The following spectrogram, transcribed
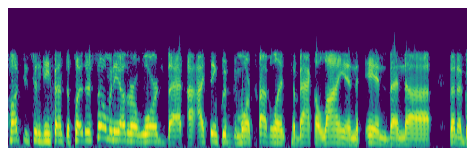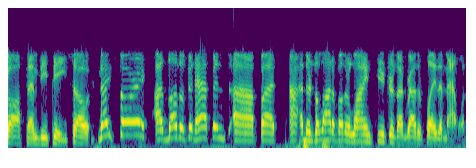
Hutchinson defensive player. There's so many other awards that I I think would be more prevalent to back a Lion in than uh, than a Goff MVP. So nice story. I'd love if it happens, uh, but uh, there's a lot of other lion futures I'd rather play than that one.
